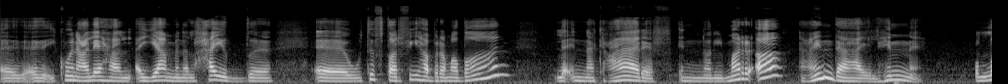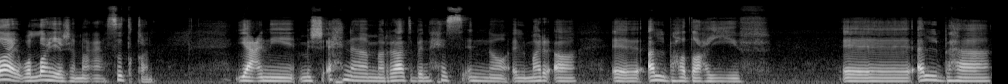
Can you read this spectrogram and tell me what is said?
آه، يكون عليها الأيام من الحيض آه، وتفطر فيها برمضان لأنك عارف إنه المرأة عندها هاي الهمة. والله والله يا جماعة صدقا. يعني مش إحنا مرات بنحس إنه المرأة قلبها ضعيف قلبها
